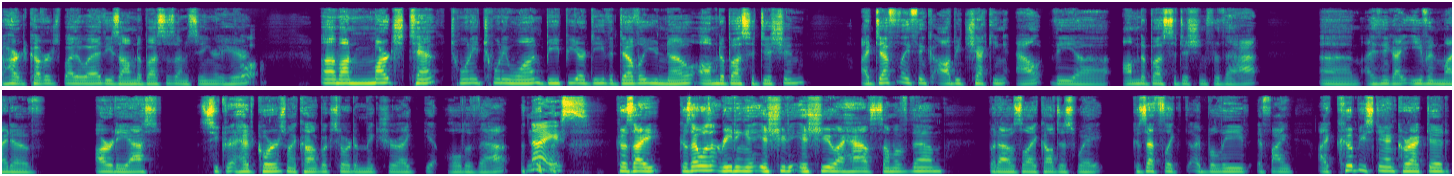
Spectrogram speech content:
hardcovers, by the way. These omnibuses I'm seeing right here. Cool. Um, on March 10th, 2021, BPRD The Devil You Know Omnibus Edition. I definitely think I'll be checking out the uh, Omnibus Edition for that. Um, I think I even might have already asked Secret Headquarters, my comic book store, to make sure I get hold of that. Nice. Because I because I wasn't reading it issue to issue. I have some of them, but I was like, I'll just wait because that's like I believe if I I could be stand corrected.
